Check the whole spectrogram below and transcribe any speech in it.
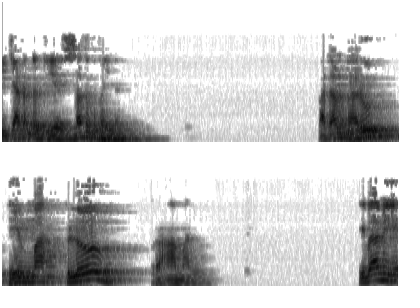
dicatat untuk dia satu kebaikan. Padahal baru himmah belum beramal. Dibahami ya?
